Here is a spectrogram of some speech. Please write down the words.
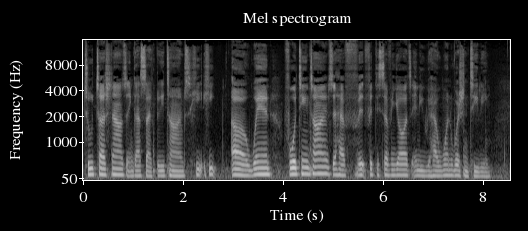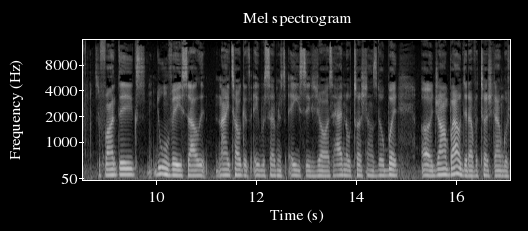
Two touchdowns and got sacked three times. He he uh ran 14 times and have 57 yards and he had one rushing TD. Stefon Diggs doing very solid. Nine targets, eight receptions, 86 yards. Had no touchdowns though, but uh, John Brown did have a touchdown with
